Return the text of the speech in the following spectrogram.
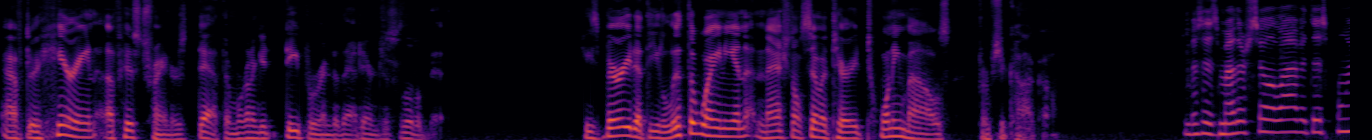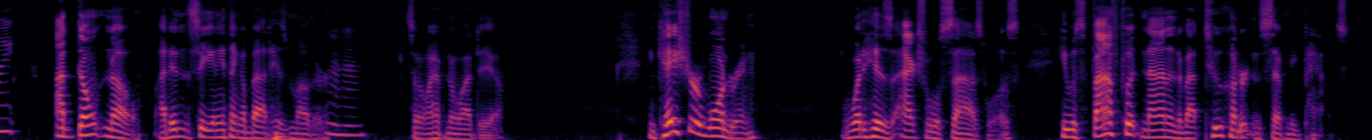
after hearing of his trainer's death. And we're going to get deeper into that here in just a little bit. He's buried at the Lithuanian National Cemetery, 20 miles from Chicago. Was his mother still alive at this point? I don't know. I didn't see anything about his mother, Mm-hmm. so I have no idea. In case you're wondering what his actual size was, he was five foot nine and about 270 pounds.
